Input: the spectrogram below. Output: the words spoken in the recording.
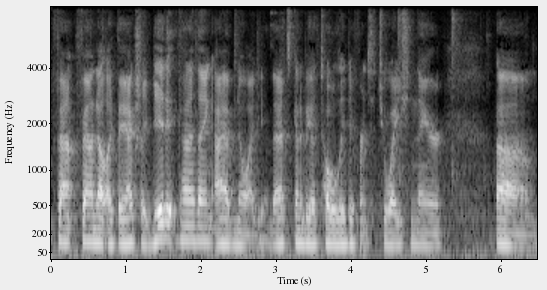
found found out like they actually did it kind of thing, I have no idea. That's going to be a totally different situation there. Um,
